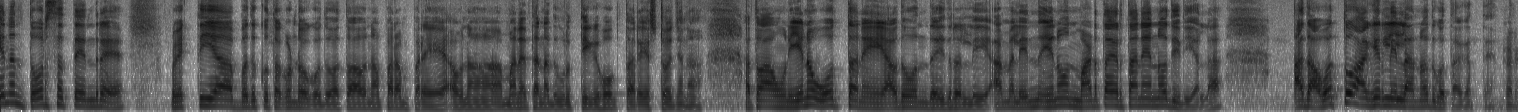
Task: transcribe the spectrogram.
ಏನನ್ನು ತೋರಿಸುತ್ತೆ ಅಂದರೆ ವ್ಯಕ್ತಿಯ ಬದುಕು ತಗೊಂಡೋಗೋದು ಅಥವಾ ಅವನ ಪರಂಪರೆ ಅವನ ಮನೆತನದ ವೃತ್ತಿಗೆ ಹೋಗ್ತಾರೆ ಎಷ್ಟೋ ಜನ. ಅಥವಾ ಅವನು ಏನೋ ಓದ್ತಾನೆ ಯಾವುದೋ ಒಂದು ಇದರಲ್ಲಿ ಆಮೇಲೆ ಇನ್ನು ಏನೋ ಒಂದು ಮಾಡ್ತಾ ಇರ್ತಾನೆ ಅನ್ನೋದಿದೆಯಲ್ಲ ಅದು ಅವತ್ತೂ ಆಗಿರಲಿಲ್ಲ ಅನ್ನೋದು ಗೊತ್ತಾಗುತ್ತೆ.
